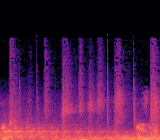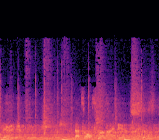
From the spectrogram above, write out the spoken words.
idea. It isn't spiritual. That's also an idea,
